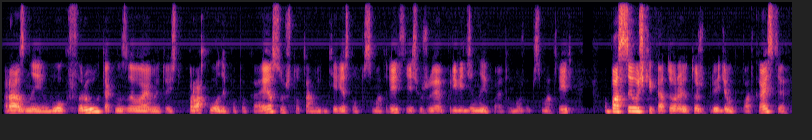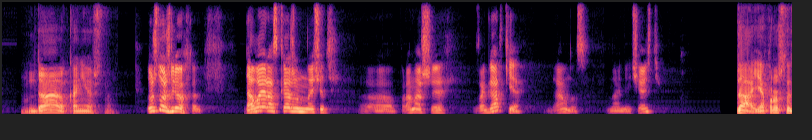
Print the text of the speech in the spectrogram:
разные walk-through, так называемые, то есть проходы по ПКСу, что там интересно посмотреть, здесь уже приведены, поэтому можно посмотреть. Ну, по ссылочке, которые тоже приведем в подкасте. Да, конечно. Ну что ж, Леха, давай расскажем, значит, э, про наши загадки, да, у нас финальная часть. Да, я в прошлый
